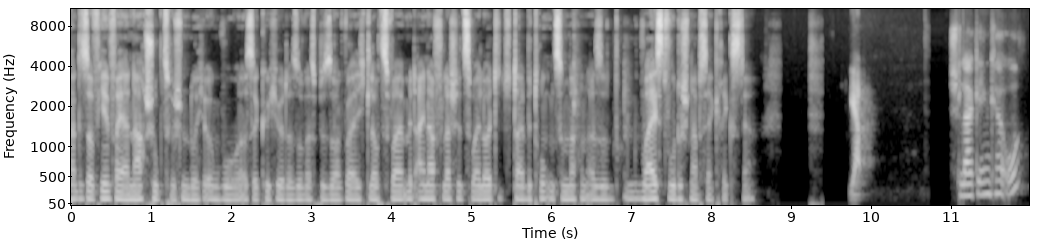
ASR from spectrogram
hattest auf jeden Fall ja Nachschub zwischendurch irgendwo aus der Küche oder sowas besorgt, weil ich glaube, zwar mit einer Flasche zwei Leute total betrunken zu machen, also du weißt, wo du Schnaps herkriegst, ja. Ja. Schlag ihn K.O.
